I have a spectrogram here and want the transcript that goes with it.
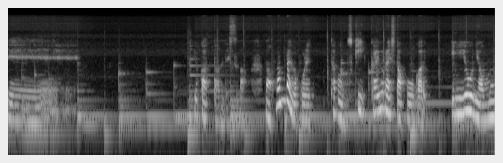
えー、よかったんですが、まあ、本来はこれ多分月1回ぐらいした方がいいようには思う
